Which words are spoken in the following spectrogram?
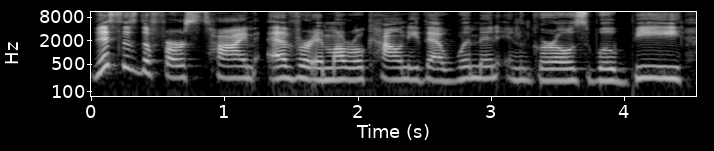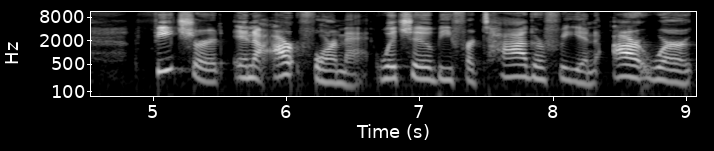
This is the first time ever in Monroe County that women and girls will be featured in an art format, which will be photography and artwork.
